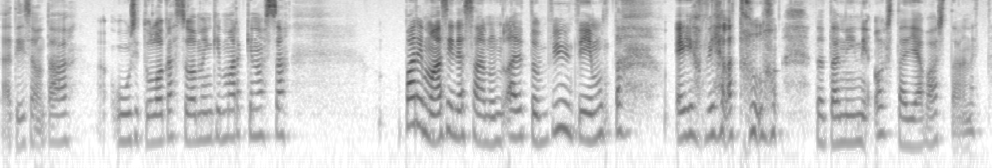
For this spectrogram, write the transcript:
Tää tise on tää uusi tulokas Suomenkin markkinassa. Pari mä oon sinne saanut laitettu pyyntiin, mutta ei ole vielä tullut tota, niin, niin ostajia vastaan. Että.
